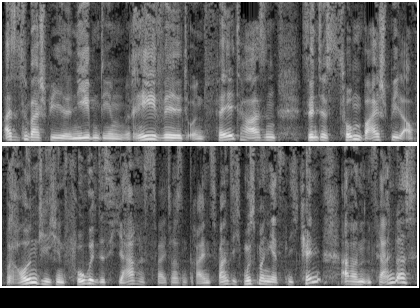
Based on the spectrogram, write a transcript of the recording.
Also zum Beispiel neben dem Rehwild und Feldhasen sind es zum Beispiel auch Braunkehlchen, Vogel des Jahres 2023. Muss man jetzt nicht kennen, aber mit dem Fernglas,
